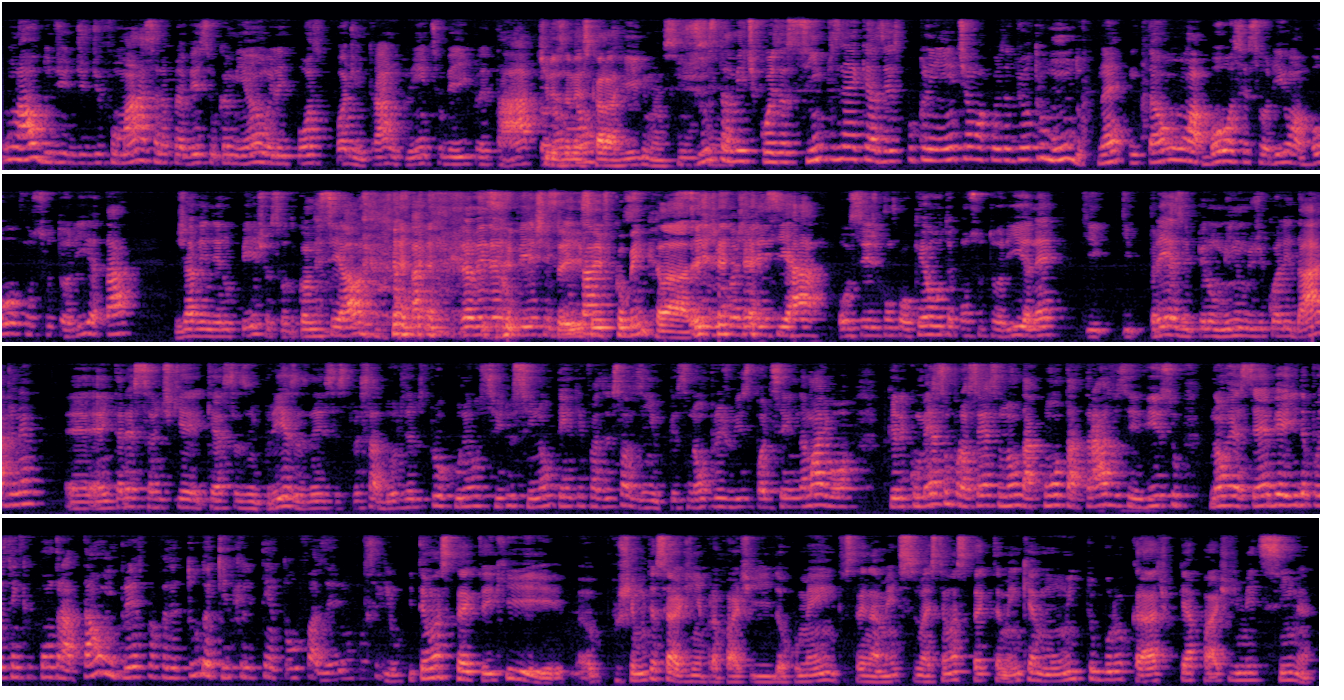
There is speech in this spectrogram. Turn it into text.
um laudo de, de, de fumaça né, para ver se o caminhão ele pode, pode entrar no cliente, se o veículo está apto. Utilizando então, a escala Rigman, sim. Justamente sim. coisas simples, né? Que às vezes para o cliente é uma coisa de outro mundo, né? Então, uma boa assessoria, uma boa consultoria, tá? Já vendendo peixe, eu sou do comercial, já vendendo peixe aqui. Isso aí, tá? isso aí ficou bem claro. Seja com a gerenciar, ou seja com qualquer outra consultoria, né? Que, que preze pelo mínimo de qualidade, né? É, é interessante que, que essas empresas, né, esses prestadores, eles procurem auxílio sim, não tentem fazer sozinho, porque senão o prejuízo pode ser ainda maior. Porque ele começa um processo, não dá conta, atrasa o serviço, não recebe, e aí depois tem que contratar uma empresa para fazer tudo aquilo que ele tentou fazer e não conseguiu. E tem um aspecto aí que eu puxei muita sardinha para a parte de documentos, treinamentos, mas tem um aspecto também que é muito burocrático, que é a parte de medicina.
